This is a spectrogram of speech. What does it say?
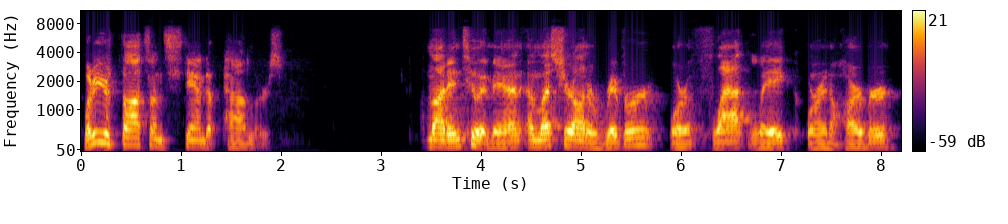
What are your thoughts on stand-up paddlers? I'm not into it, man. Unless you're on a river or a flat lake or in a harbor,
